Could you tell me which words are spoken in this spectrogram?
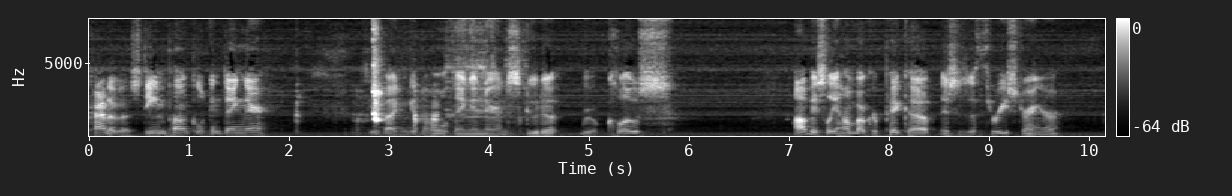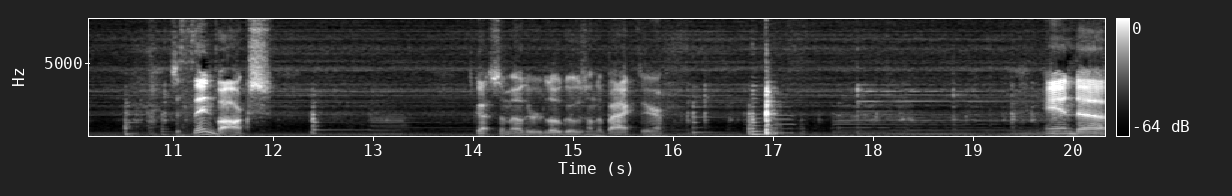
Kind of a steampunk looking thing there. See if I can get the whole thing in there and scoot up real close. Obviously humbucker pickup. This is a three stringer. It's a thin box. Got some other logos on the back there. And uh,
